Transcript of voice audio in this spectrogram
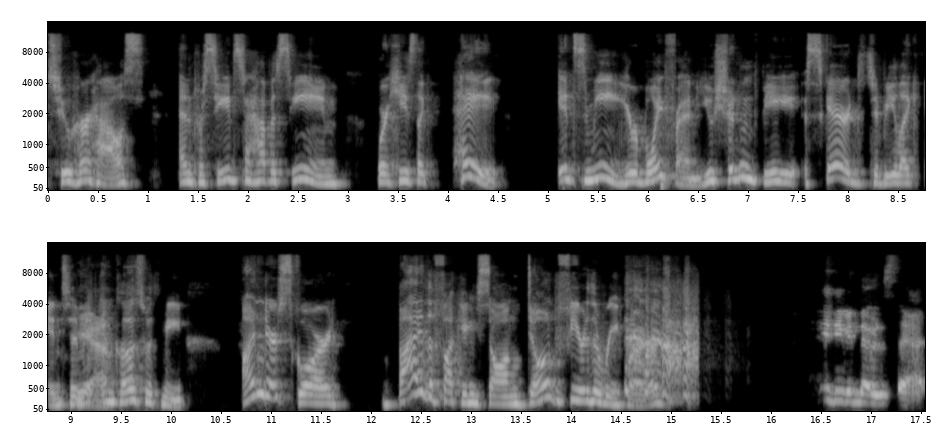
to her house and proceeds to have a scene where he's like, Hey, it's me, your boyfriend. You shouldn't be scared to be like intimate Yeah. and close with me. Underscored by the fucking song Don't Fear the Reaper. I didn't even notice that.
